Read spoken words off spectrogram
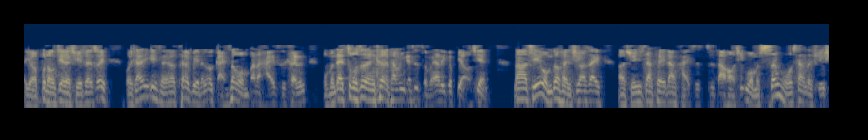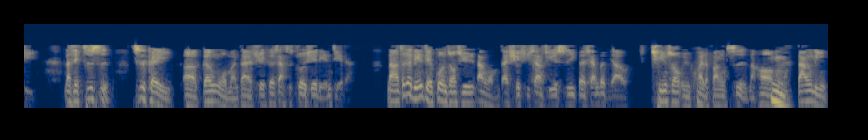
有不同届的学生，所以我相信胤丞要特别能够感受我们班的孩子，可能我们在做这门课，他们应该是怎么样的一个表现。那其实我们都很希望在呃学习上可以让孩子知道哈，其实我们生活上的学习那些知识是可以呃跟我们在学科上是做一些连结的。那这个连结过程中，其实让我们在学习上其实是一个相对比较轻松愉快的方式。然后，嗯，当你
